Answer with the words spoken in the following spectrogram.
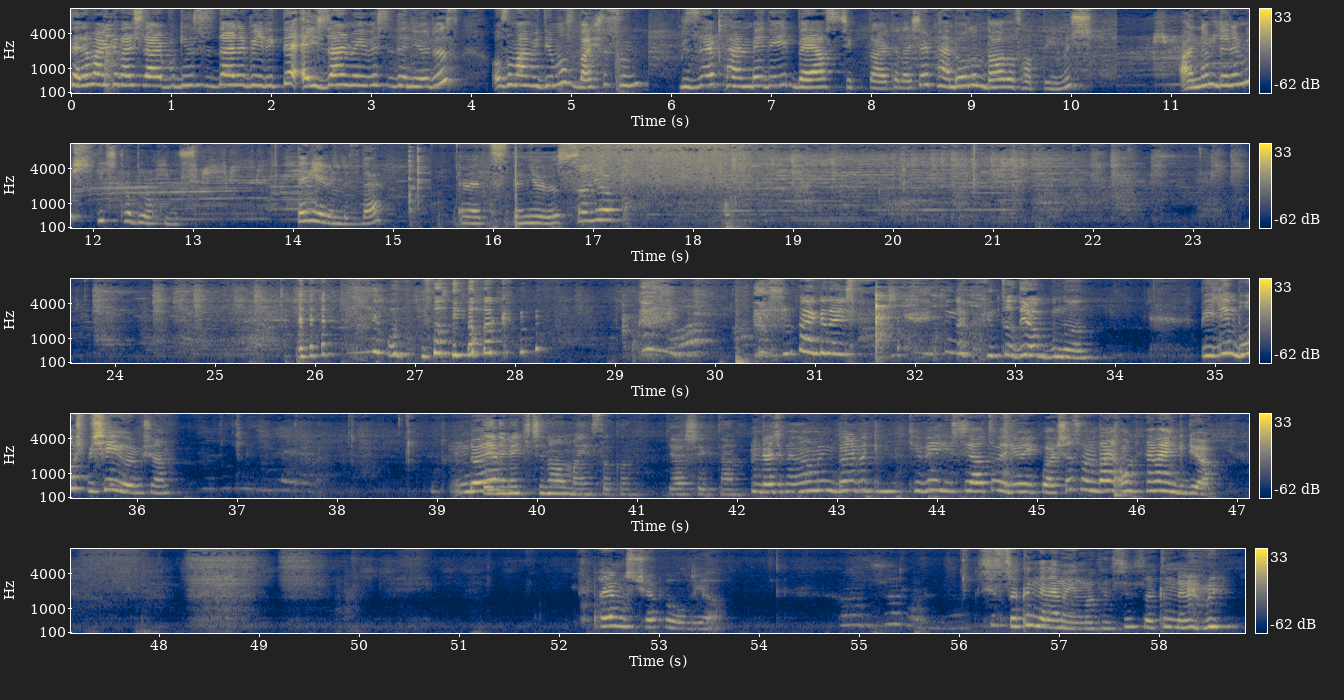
Selam arkadaşlar. Bugün sizlerle birlikte ejder meyvesi deniyoruz. O zaman videomuz başlasın. Bize pembe değil beyaz çıktı arkadaşlar. Pembe olan daha da tatlıymış. Annem denemiş hiç tadı yokmuş. Deneyelim biz de. Evet deniyoruz. Tadı yok. tadı yok. Arkadaşlar tadı yok bunun. Bildiğin boş bir şey yiyorum şu an. Böyle, Denemek için almayın sakın. Gerçekten. gerçekten ama böyle bir kivi hissiyatı veriyor ilk başta. Sonradan o hemen gidiyor. Paramız çöp oldu ya. Siz sakın denemeyin bakın. Siz sakın denemeyin.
